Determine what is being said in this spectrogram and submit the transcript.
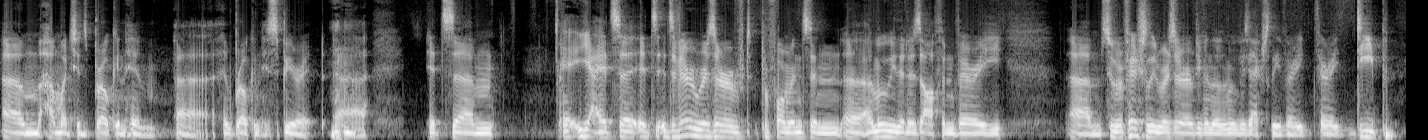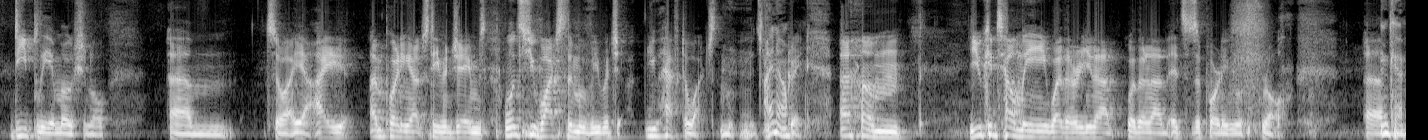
Um, how much it's broken him uh, and broken his spirit. Uh, it's um, yeah, it's a it's it's a very reserved performance in uh, a movie that is often very um, superficially reserved, even though the movie is actually very very deep, deeply emotional. Um, so yeah, I I'm pointing out Stephan James. Once you watch the movie, which you have to watch the movie, it's I know. great. Um, you can tell me whether you not whether or not it's a supporting role. Um, okay.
